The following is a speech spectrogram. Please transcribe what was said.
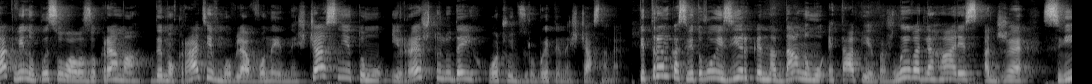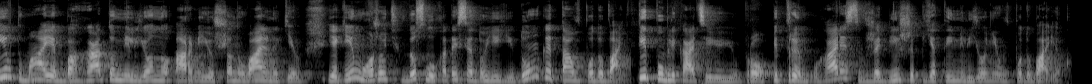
Так він описував зокрема демократів, мовляв, вони нещасні, тому і решту людей хочуть зробити нещасними. Підтримка світової зірки на даному етапі важлива для Гарріс, адже Свіфт має багатомільйонну армію шанувальників, які можуть дослухатися до її думки та вподобань. Під публікацією про підтримку Гарріс вже більше 5 мільйонів вподобайок.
